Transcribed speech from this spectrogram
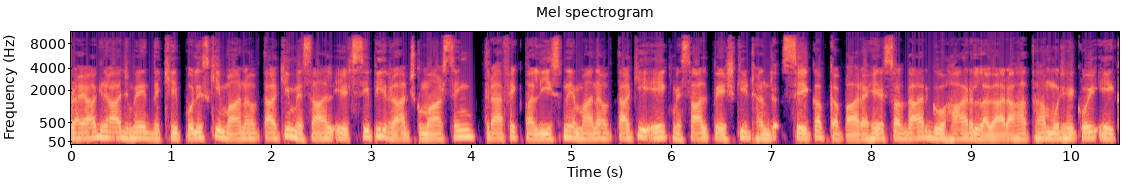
प्रयागराज में दिखी पुलिस की मानवता की मिसाल HCP Rajkumar Singh, traffic police ने मानवता की एक मिसाल पेश की, ठंड से कप कपा रहे सरदार गुहार लगा रहा था, मुझे कोई एक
